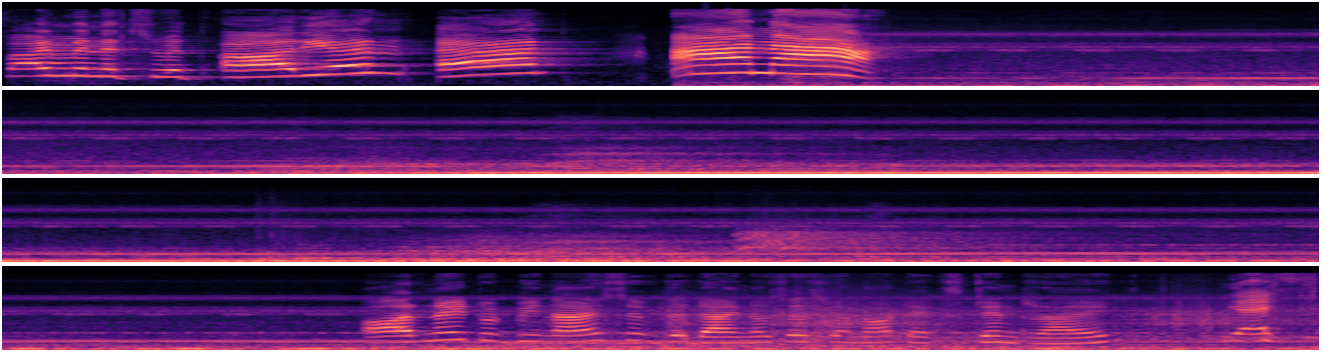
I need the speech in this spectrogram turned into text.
Five minutes with Aryan and Anna. Arna, it would be nice if the dinosaurs were not extinct, right? Yes,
